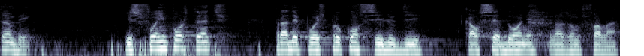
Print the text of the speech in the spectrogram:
também. Isso foi importante para depois para o concílio de Calcedônia, que nós vamos falar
